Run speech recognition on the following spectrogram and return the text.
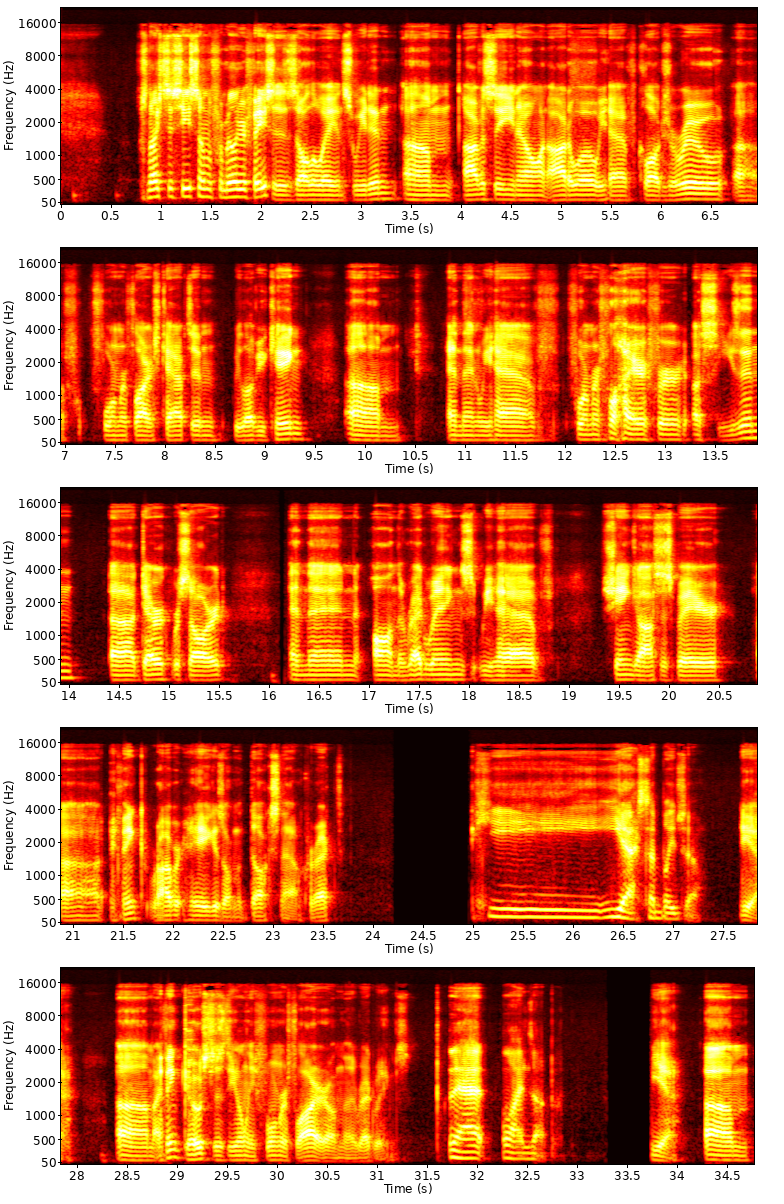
it was nice to see some familiar faces all the way in Sweden. Um, obviously, you know, on Ottawa we have Claude Giroux, uh, f- former Flyers captain. We love you, King. Um, and then we have former Flyer for a season, uh, Derek Brassard. And then on the Red Wings, we have Shayne Gostisbehere. Uh, I think Robert Haig is on the Ducks now, correct? He, yes, I believe so. Yeah. Um, I think Ghost is the only former Flyer on the Red Wings. That lines up. Yeah. Um,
